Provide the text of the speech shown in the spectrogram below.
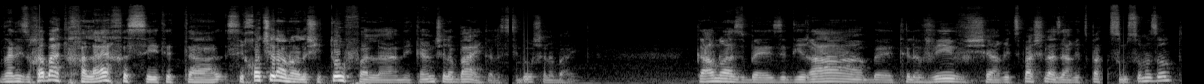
ואני זוכר בהתחלה יחסית את השיחות שלנו על השיתוף, על הניקיון של הבית, על הסידור של הבית. גרנו אז באיזה דירה בתל אביב, שהרצפה שלה זה הרצפת סומסום הזאת,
